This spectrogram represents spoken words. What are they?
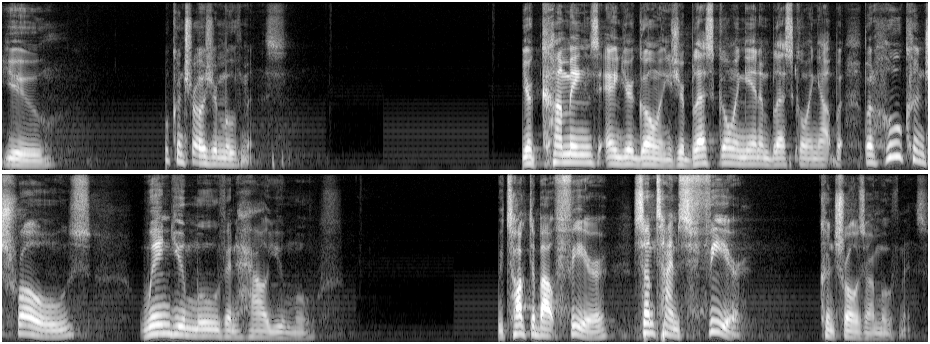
you. Who controls your movements? Your comings and your goings. You're blessed going in and blessed going out. But, but who controls when you move and how you move? We talked about fear. Sometimes fear controls our movements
